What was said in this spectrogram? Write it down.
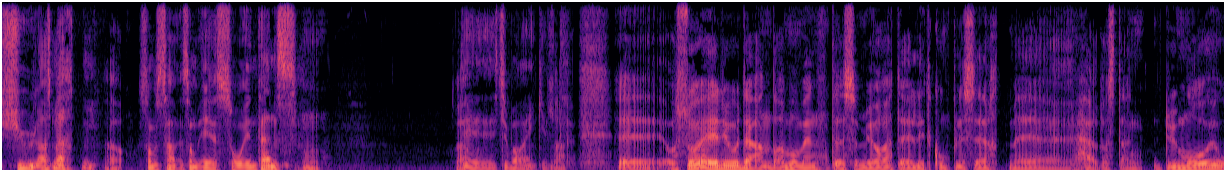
skjule smerten, Ja. som, som er så intens, det er ikke bare enkelt. Eh, og så er det jo det andre momentet som gjør at det er litt komplisert med herrestang. Du må jo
